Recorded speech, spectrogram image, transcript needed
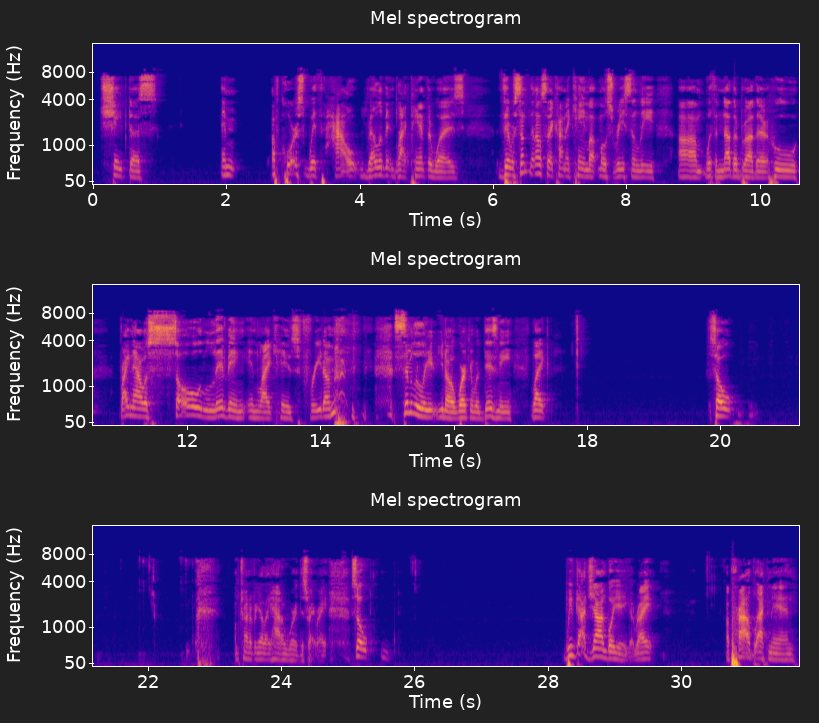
shaped us. And of course, with how relevant Black Panther was, there was something else that kind of came up most recently, um, with another brother who right now is so living in like his freedom. Similarly, you know, working with Disney, like, so I'm trying to figure out like how to word this right, right? So we've got John Boyega, right? A proud black man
